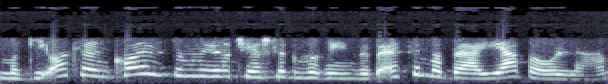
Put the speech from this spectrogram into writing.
מגיעות להן כל ההזדמנויות שיש לגברים, ובעצם הבעיה בעולם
